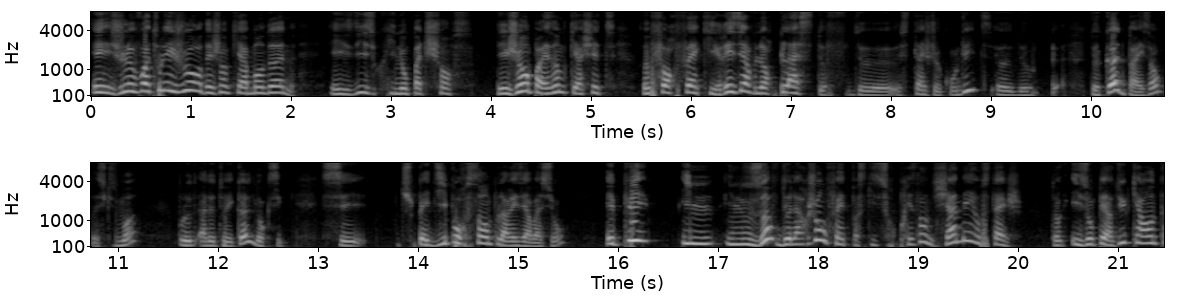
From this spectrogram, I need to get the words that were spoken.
Et je le vois tous les jours, des gens qui abandonnent et ils se disent qu'ils n'ont pas de chance. Des gens, par exemple, qui achètent un forfait, qui réservent leur place de, stage de conduite, euh, de, code, par exemple, excuse-moi, à l'auto-école. Donc, c'est, tu payes 10% pour la réservation. Et puis, ils, nous offrent de l'argent en fait, parce qu'ils ne se représentent jamais au stage. Donc ils ont perdu 40,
